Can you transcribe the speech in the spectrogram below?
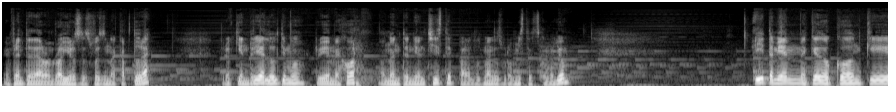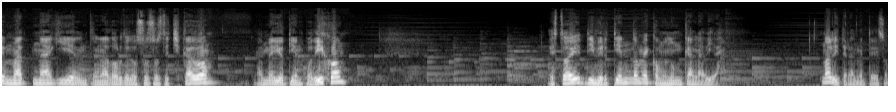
enfrente de Aaron Rodgers después de una captura. Pero quien ríe el último ríe mejor o no entendió el chiste para los malos bromistas como yo. Y también me quedo con que Matt Nagy, el entrenador de los Osos de Chicago, al medio tiempo dijo, estoy divirtiéndome como nunca en la vida. No literalmente eso,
